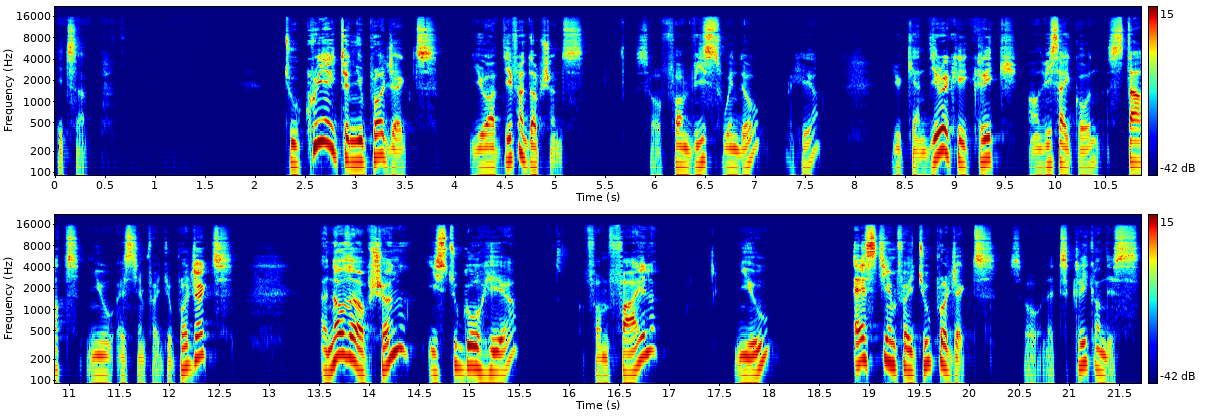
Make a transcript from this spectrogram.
it's up. To create a new project, you have different options. So from this window here, you can directly click on this icon, Start New STM32 Project. Another option is to go here from File, New, STM32 Projects. So let's click on this.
